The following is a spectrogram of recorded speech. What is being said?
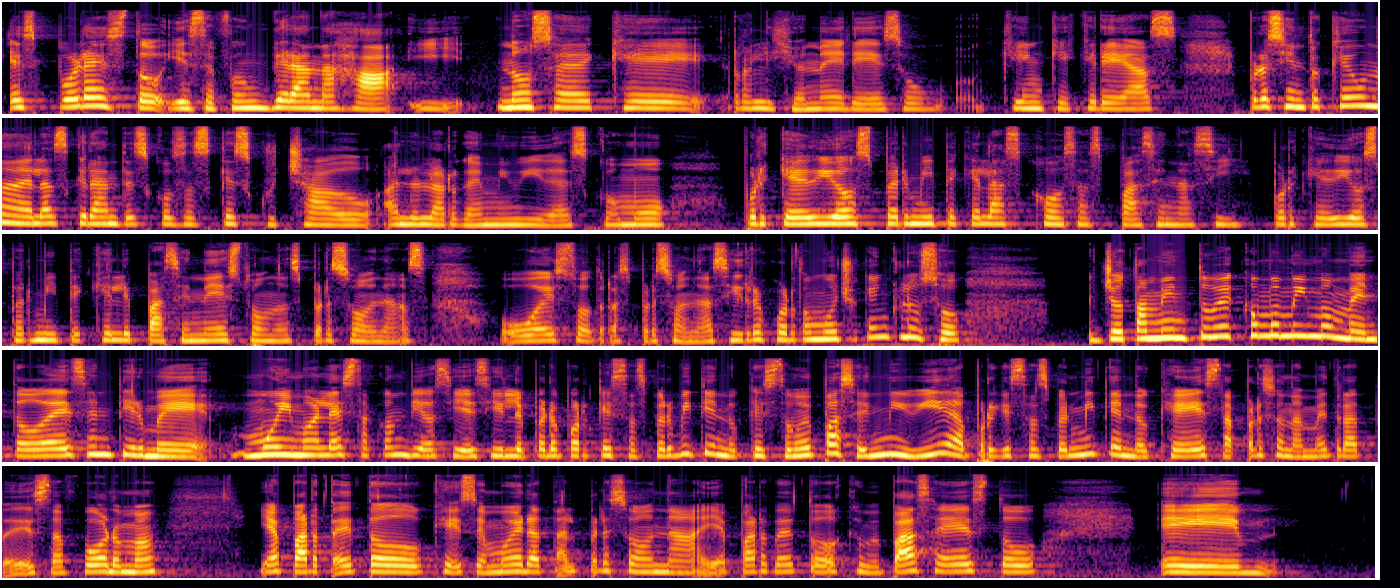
Es por esto, y ese fue un gran ajá, y no sé de qué religión eres o en qué creas, pero siento que una de las grandes cosas que he escuchado a lo largo de mi vida es como porque Dios permite que las cosas pasen así, porque Dios permite que le pasen esto a unas personas o esto a otras personas. Y recuerdo mucho que incluso yo también tuve como mi momento de sentirme muy molesta con Dios y decirle, pero ¿por qué estás permitiendo que esto me pase en mi vida? ¿Por qué estás permitiendo que esta persona me trate de esta forma? Y aparte de todo, que se muera tal persona, y aparte de todo, que me pase esto. Eh,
